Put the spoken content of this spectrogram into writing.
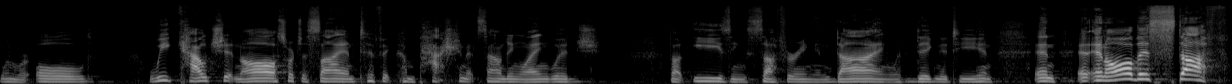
when we're old, we couch it in all sorts of scientific, compassionate sounding language about easing suffering and dying with dignity and, and, and all this stuff.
